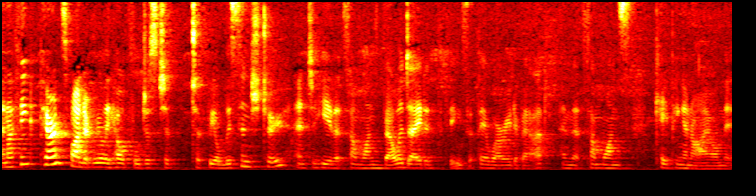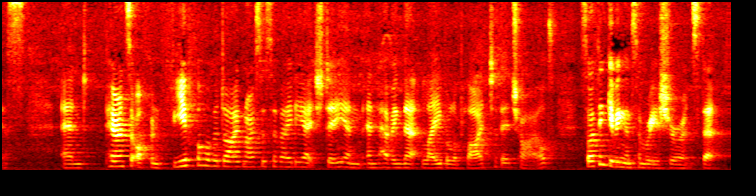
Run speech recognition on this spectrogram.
And I think parents find it really helpful just to to feel listened to and to hear that someone's validated the things that they're worried about and that someone's keeping an eye on this. And parents are often fearful of a diagnosis of ADHD and, and having that label applied to their child. So I think giving them some reassurance that,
